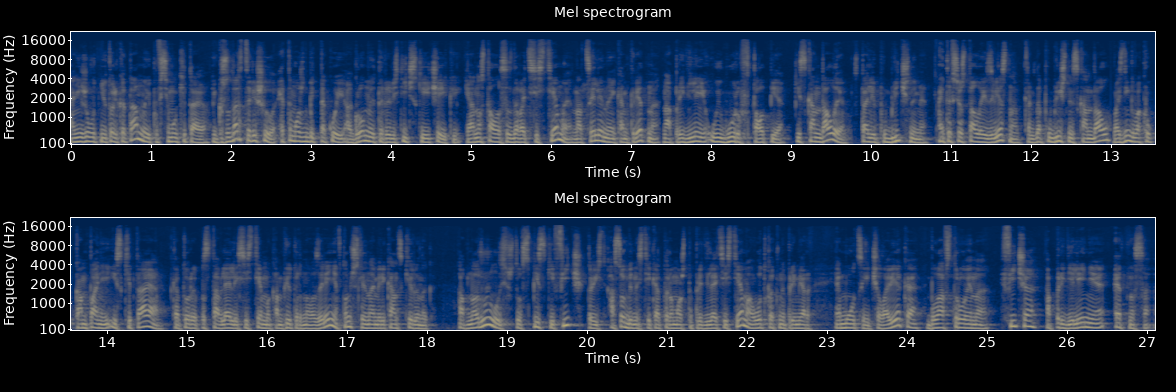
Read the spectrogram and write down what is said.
Они живут не только там, но и по всему Китаю. И государство решило, это может быть такой огромной террористической ячейкой. И оно стало создавать системы, нацеленные конкретно на определение уйгуров в толпе. И скандалы стали публичными. Это все стало известно, когда публичный скандал возник вокруг компаний из Китая, которые поставляли системы компьютерного зрения, в том числе числе на американский рынок. Обнаружилось, что в списке фич, то есть особенностей, которые может определять система, вот как, например, эмоции человека, была встроена фича определения этноса,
